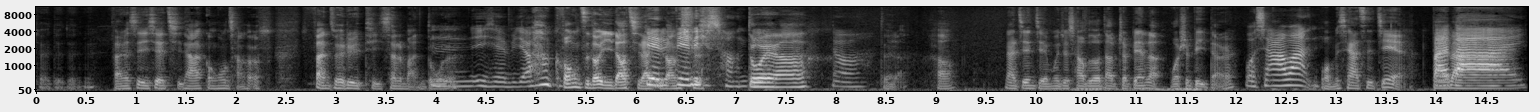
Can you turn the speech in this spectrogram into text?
对对对对，反正是一些其他公共场合犯罪率提升了蛮多的，嗯一些比较疯子都移到其他地方去。便利。对啊，啊，对了，好，那今天节目就差不多到这边了。我是彼得，我是阿万，我们下次见，拜。拜拜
